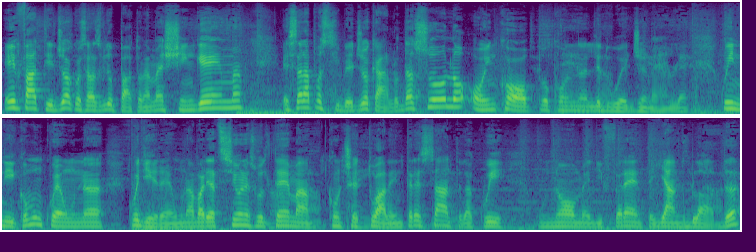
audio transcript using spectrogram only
e infatti il gioco sarà sviluppato una machine game e sarà possibile giocarlo da solo o in coop con le due gemelle. Quindi comunque un, dire, una variazione sul tema concettuale interessante, da qui un nome differente, Young Blood.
